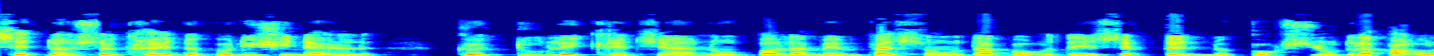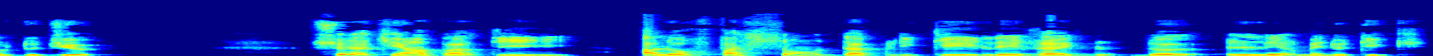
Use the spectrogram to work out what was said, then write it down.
C'est un secret de Polichinelle que tous les chrétiens n'ont pas la même façon d'aborder certaines portions de la parole de Dieu. Cela tient en partie à leur façon d'appliquer les règles de l'herméneutique.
